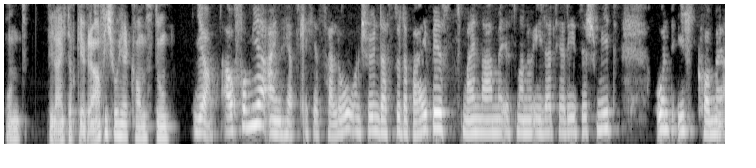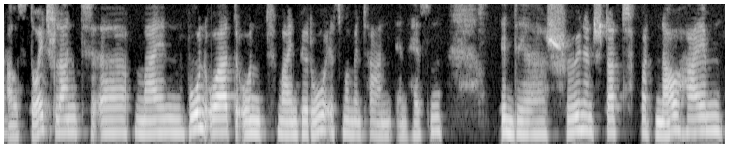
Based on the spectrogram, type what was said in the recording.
und vielleicht auch geografisch, woher kommst du? Ja, auch von mir ein herzliches Hallo und schön, dass du dabei bist. Mein Name ist Manuela Therese Schmid und ich komme aus Deutschland. Äh, mein Wohnort und mein Büro ist momentan in Hessen in der schönen Stadt Bad Nauheim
